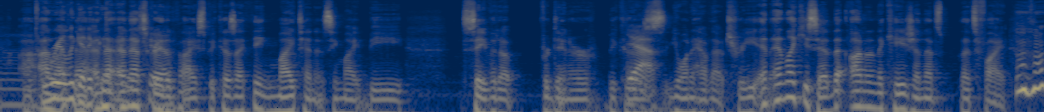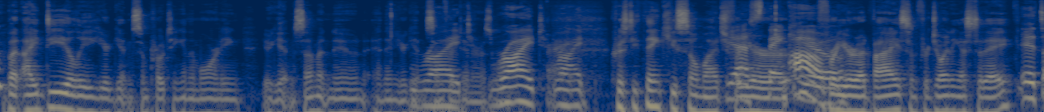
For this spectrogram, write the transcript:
Mm. I really like get a and, good- that, and that's great advice because I think my tendency might be save it up for dinner because you want to have that treat. And, and like you said, that on an occasion that's that's fine. Mm-hmm. But ideally, you're getting some protein in the morning, you're getting some at noon, and then you're getting some for dinner as well. right, right. Christy, thank you so much Yes, for your thank you. for your advice and for joining us today. It's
